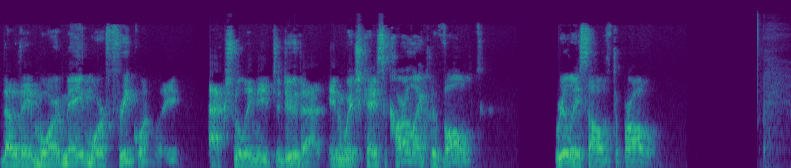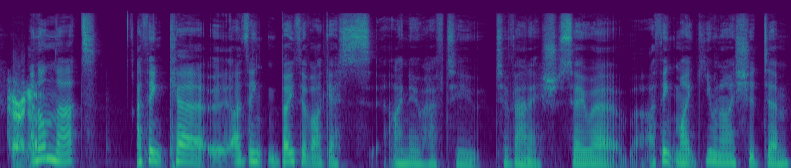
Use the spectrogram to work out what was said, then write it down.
though they more, may more frequently actually need to do that, in which case a car like the Volt really solves the problem. Fair enough. And on that, I think uh, I think both of our guests I know have to to vanish. So uh, I think Mike, you and I should um,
